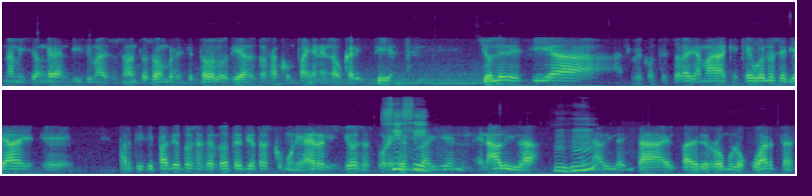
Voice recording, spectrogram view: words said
una misión grandísima de esos santos hombres que todos los días nos acompañan en la Eucaristía. Yo le decía me contestó la llamada, que qué bueno sería eh, participar de otros sacerdotes de otras comunidades religiosas. Por ejemplo, ahí en, Ávila, en Ávila está el padre Rómulo Cuartas,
